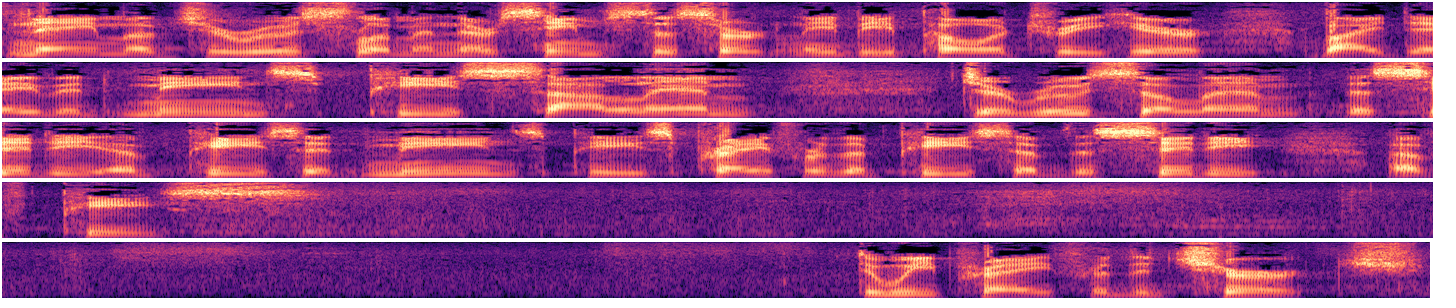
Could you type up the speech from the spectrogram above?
name of Jerusalem, and there seems to certainly be poetry here by David, means peace. Salem, Jerusalem, the city of peace. It means peace. Pray for the peace of the city of peace. Do we pray for the church?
